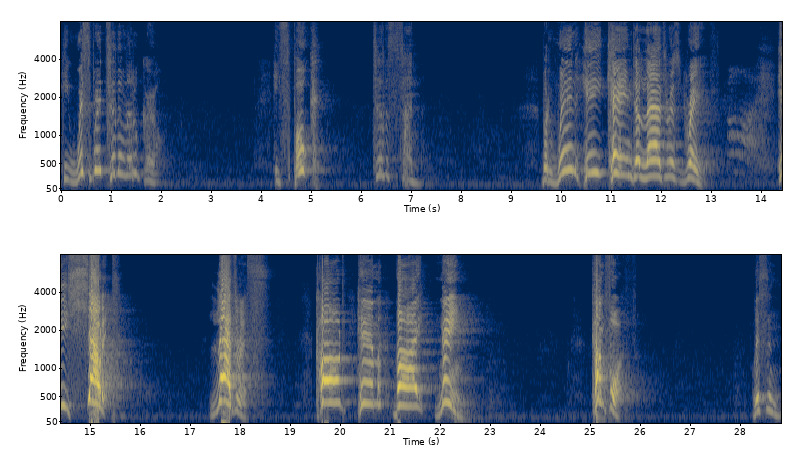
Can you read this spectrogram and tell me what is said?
he whispered to the little girl. He spoke to the son. But when he came to Lazarus' grave, he shouted, Lazarus, called him by name. Come forth. Listen,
